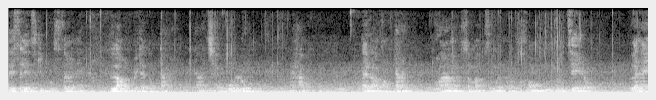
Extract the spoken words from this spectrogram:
Resilient Skin Booster เนี่ยเราไม่ได้ต้องการการใช้โวลุ่มนะครับ แต่เราต้องการความสม่ำเสมอของตัวเจล เพื่อให้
